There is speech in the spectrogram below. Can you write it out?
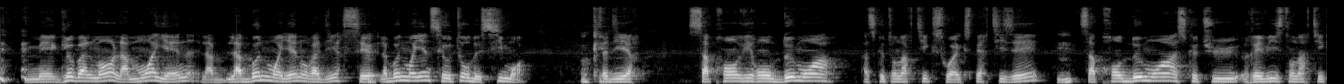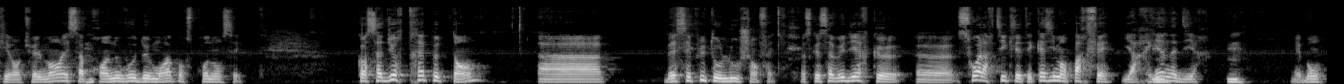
mais globalement, la moyenne, la, la, bonne moyenne, on va dire, c'est la bonne moyenne, c'est autour de six mois. C'est-à-dire, ça prend environ deux mois à ce que ton article soit expertisé. Mm. Ça prend deux mois à ce que tu révises ton article éventuellement et ça Mm. prend à nouveau deux mois pour se prononcer. Quand ça dure très peu de temps, euh, ben c'est plutôt louche en fait, parce que ça veut dire que euh, soit l'article était quasiment parfait, il y a rien Mm. à dire, mais bon,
